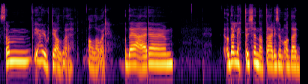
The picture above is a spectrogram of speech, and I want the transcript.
Som vi har gjort i alle, alle år. Og det er eh, og det er lett å kjenne at, det er liksom, er,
